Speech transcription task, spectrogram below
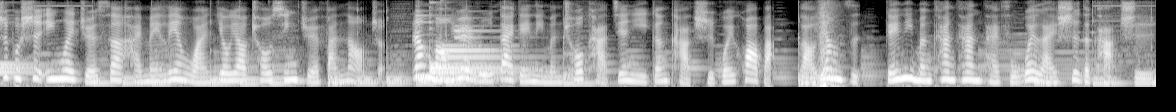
是不是因为角色还没练完又要抽星爵烦恼着？让毛月如带给你们抽卡建议跟卡池规划吧。老样子，给你们看看台服未来式的卡池。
